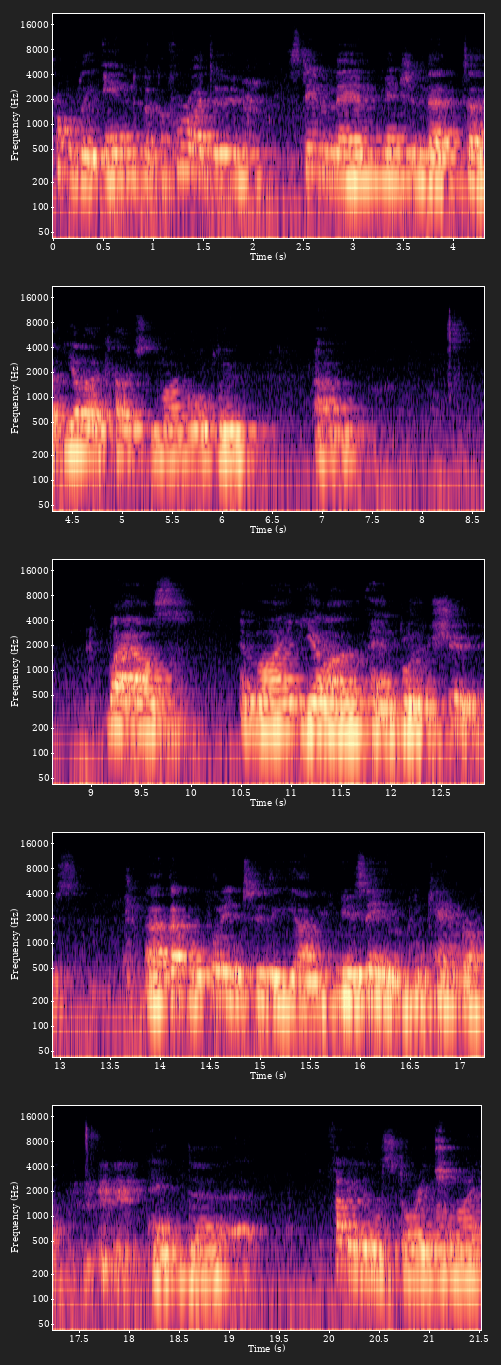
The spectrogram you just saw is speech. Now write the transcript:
probably end, but before I do, Stephen Mam mentioned that uh, yellow coat and my royal blue um, blouse and my yellow and blue shoes. Uh, that we'll put into the um, museum in Canberra. And uh, funny little story, one of my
